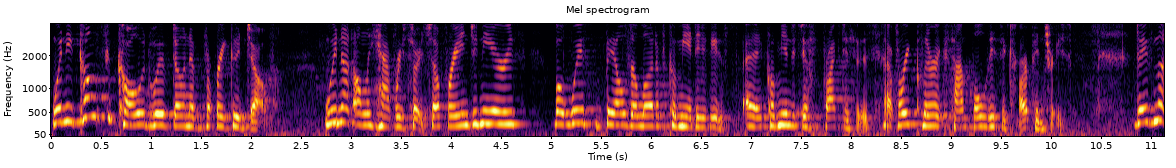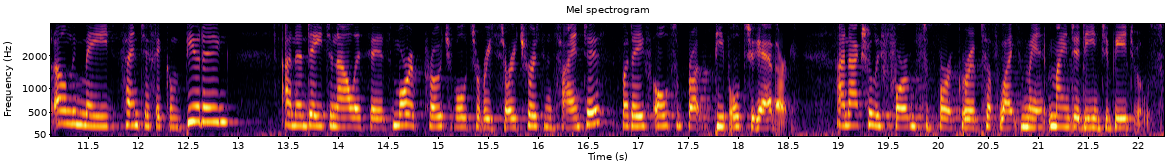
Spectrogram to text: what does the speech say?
When it comes to code, we've done a very good job. We not only have research software engineers, but we've built a lot of community, uh, community of practices. A very clear example is the carpentries. They've not only made scientific computing and data analysis more approachable to researchers and scientists, but they've also brought people together and actually formed support groups of like-minded individuals.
